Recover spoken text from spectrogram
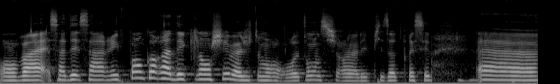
On va, ça, ça arrive pas encore à déclencher. Bah justement, on retombe sur l'épisode précédent. Euh,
